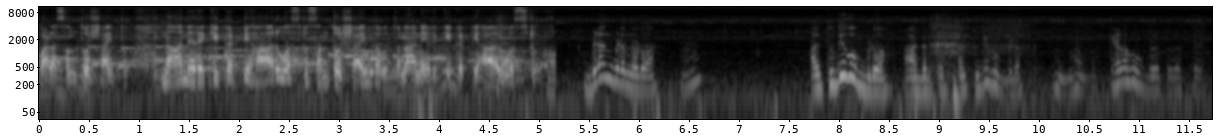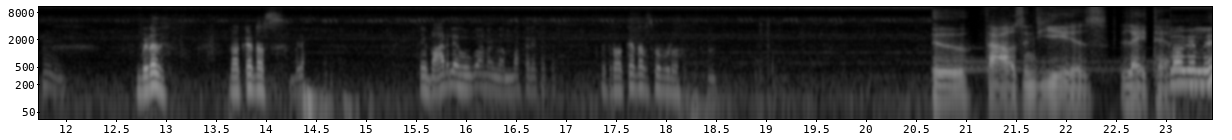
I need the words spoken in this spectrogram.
ಬಹಳ ಸಂತೋಷ ಆಯ್ತು. ನಾನು ರೆಕ್ಕೆ ಕಟ್ಟಿ ಹಾರುವಷ್ಟು ಸಂತೋಷ ಆಯ್ತು ಅವತ್ತು. ನಾನು ರೆಕ್ಕೆ ಕಟ್ಟಿ ಹಾರುವಷ್ಟು. ಬಿಡಂಗ್ ಬಿಡ ನೋಡುವ. ಅಲ್ಲಿ ತುದಿಗೆ ಹೋಗ್ಬಿಡು ಆದರ್ಶ. ಅಲ್ಲಿ ತುದಿಗೆ ಹೋಗ್ಬಿಡು. ಕೆಳಗೆ ಹೋಗ್ಬಿಡ್ತದೆ ಅಷ್ಟೇ. ಬಿಡದು ರಾಕೆಟರ್ಸ್ ಏ ಬಾರ್ಲೆ ಹೋಗುವ ನಂಗೆ ಅಮ್ಮ ಕರೆಕತ್ತಾರೆ ರಾಕೆಟರ್ಸ್ ಹೋಗ್ಬಿಡು. 2,000 years later. ಲಾಗಲ್ಲಿ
